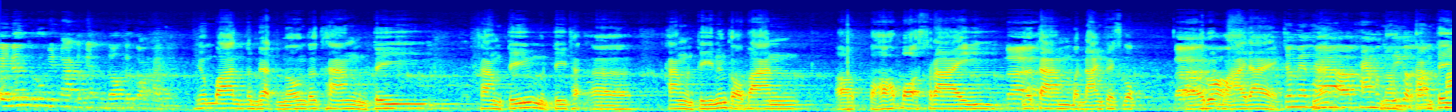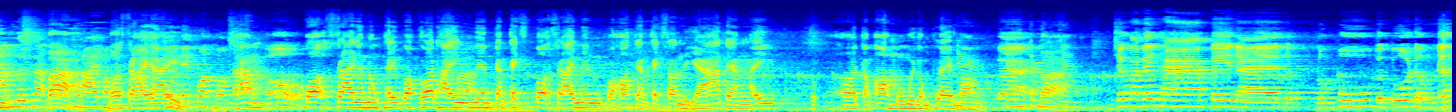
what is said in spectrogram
អីហ្នឹងគ្រូមានបានតំណាក់តំណងទៅគាត់ហើយទេខ្ញុំបានតំណែងតំណងទៅខាងមន្ទីរខាងមន្ទីរមន្ទីរថាអឺខាងមន្ទីរហ្នឹងក៏បានអឺ ប្រហោះបកស្រាយបាទនៅតាមបណ្ដាញ Facebook បាទអឺរួចមកហើយដែរអញ្ចឹងមានថាខាងមន្ទីរក៏គាត់ខាងមន្ទីរបានលើកស្រាយបាទបកស្រាយបកស្រាយហើយទេគាត់បងដែរខាងអូបកស្រាយនៅក្នុង page របស់គាត់ហើយបាទមានទាំងកិច្ចបកស្រាយមានប្រហោះទាំងកិច្ចសន្យាទាំងអីអឺទាំងអស់មកមួយ complaint ហ្មងបាទត្រឹមបាទចាអញ្ចឹងបានន័យថាពេលដែលលោកពូទទួលដំណឹង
